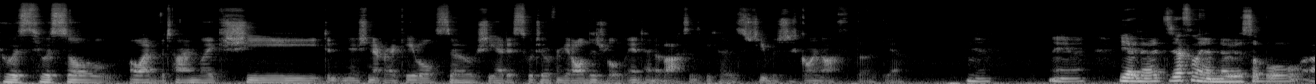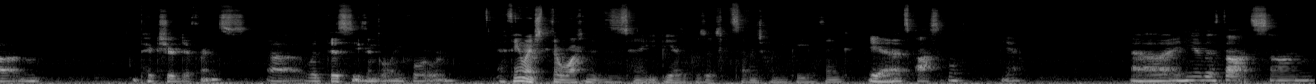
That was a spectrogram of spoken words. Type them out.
who was who was still alive at the time, like she didn't, you know, she never had cable, so she had to switch over and get all digital antenna boxes because she was just going off the yeah. Yeah. Anyway, yeah, no, it's definitely a noticeable um, picture difference uh, with this season going forward. I think I they're watching that this is 1080p as opposed to 720p. I think. Yeah, that's possible. Yeah. Uh, any other thoughts on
